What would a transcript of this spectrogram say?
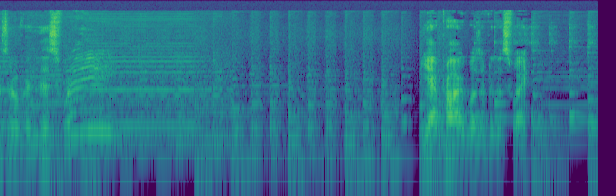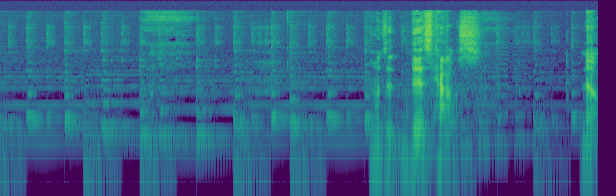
was it over this way? Yeah, it probably was over this way. Was it this house? No.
